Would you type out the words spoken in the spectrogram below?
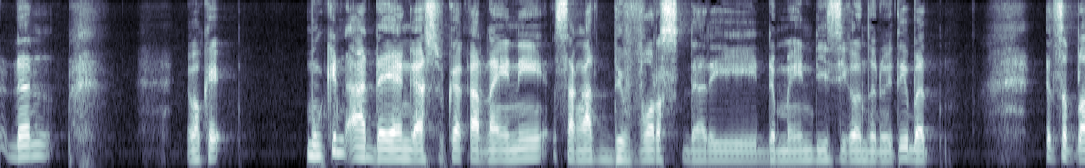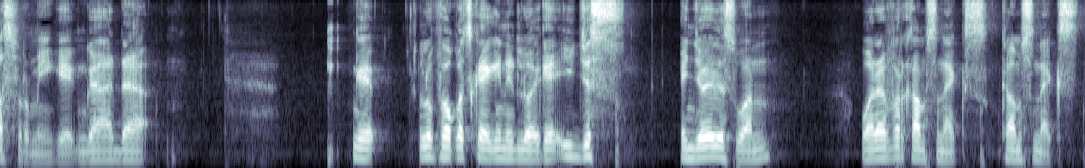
Dan oke okay, mungkin ada yang nggak suka karena ini sangat divorce dari the main DC continuity but it's a plus for me kayak nggak ada kayak lu fokus kayak gini dulu kayak you just enjoy this one. Whatever comes next comes next.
